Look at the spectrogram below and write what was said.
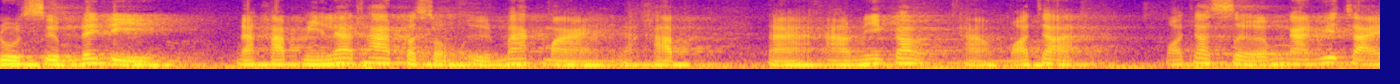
ดูดซึมได้ดีนะครับมีแร่ธาตุผสมอื่นมากมายนะครับอ่าเอานี้ก็หมอจะหมอจะเสริมงานวิจัย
